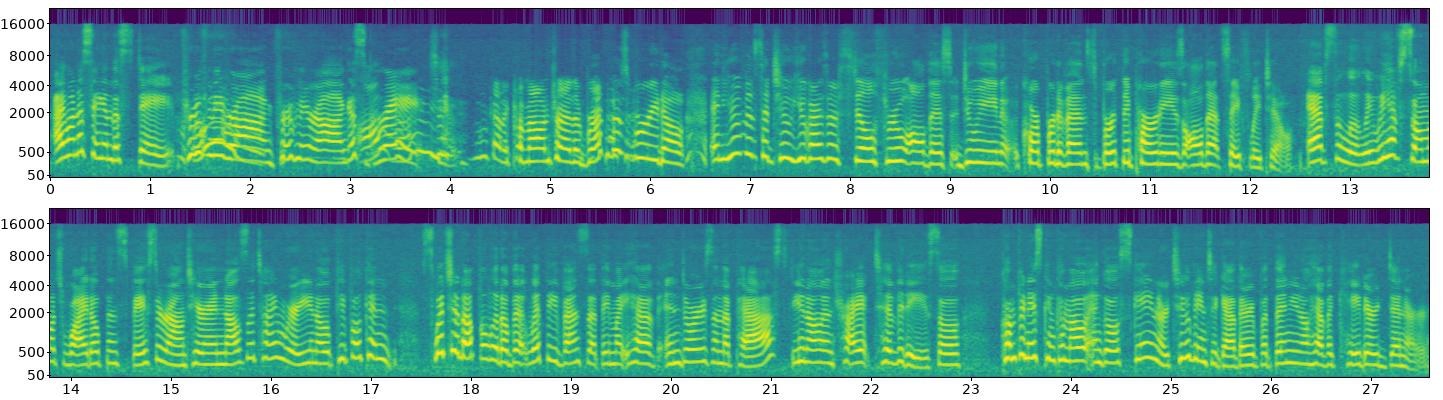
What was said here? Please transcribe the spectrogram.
I want to say in the state. Prove oh. me wrong, prove me wrong. It's All great. Right. We got to come out and try the breakfast burrito. And you even said too, you guys are still through all this doing corporate events, birthday parties, all that safely too. Absolutely. We have so much wide open space around here and now's the time where, you know, people can switch it up a little bit with events that they might have indoors in the past, you know, and try activities. So companies can come out and go skiing or tubing together, but then, you know, have a catered dinner.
